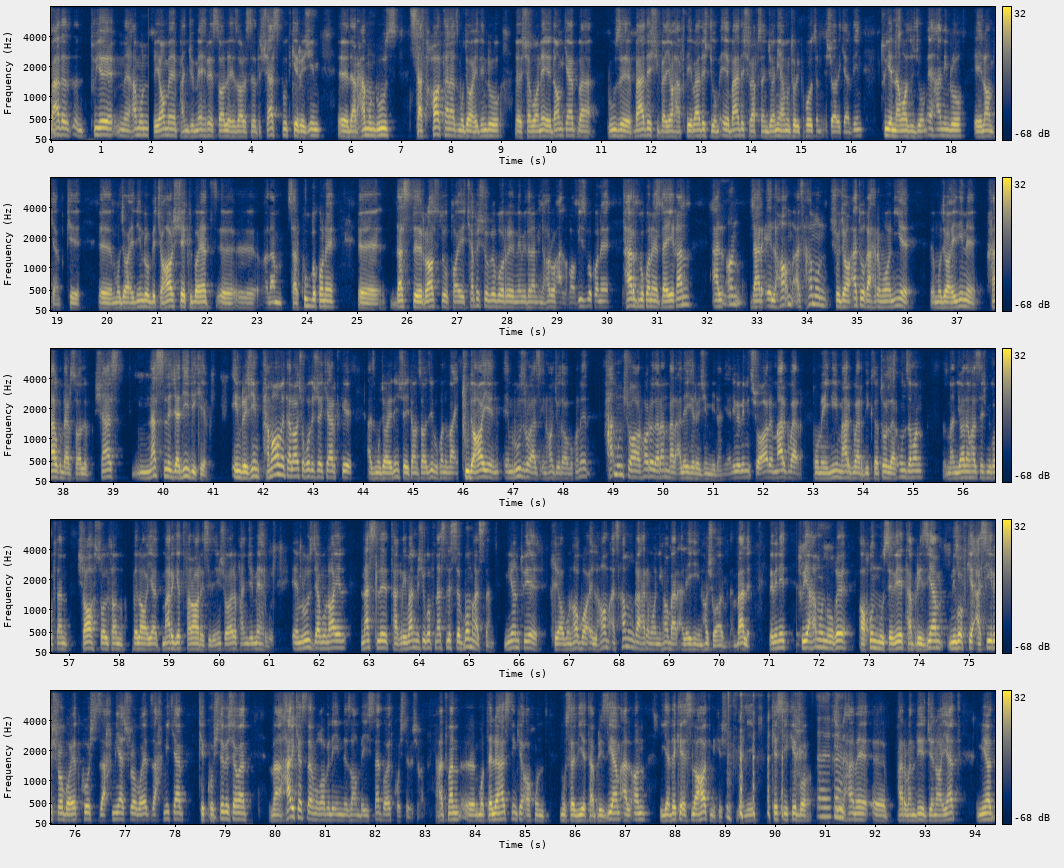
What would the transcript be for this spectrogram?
بعد از توی همون قیام پنج مهر سال 1360 بود که رژیم در همون روز صدها تن از مجاهدین رو شبانه اعدام کرد و روز بعدش و یا هفته بعدش جمعه بعدش رفسنجانی همونطوری که خودتون اشاره کردین توی نماز جمعه همین رو اعلام کرد که مجاهدین رو به چهار شکل باید آدم سرکوب بکنه. دست راست و پای چپش رو ببره نمی‌دونم اینها رو حلقاویز بکنه ترد بکنه. دقیقا الان در الهام از همون شجاعت و قهرمانی مجاهدین خلق در سال 60 نسل جدیدی که این رژیم تمام تلاش خودش کرد که از مجاهدین شیطان سازی بکنه و توده های امروز رو از اینها جدا بکنه همون شعارها رو دارن بر علیه رژیم میدن. یعنی ببینید شعار مرگ بر خمینی مرگ بر دیکتاتور. در اون زمان من یادم هستش می‌گفتن شاه سلطان ولایت مرگت فرا رسیده. این شعار پنج مهر بود. امروز جوانهای نسل تقریبا میشه گفت نسل سوم هستن. میان توی خیابون ها با الهام از همون قهرمانی ها بر علیه اینها شعار میدن. بله ببینید توی همون موقع آخون موسوی تبریزی هم می‌گفت که اسیرش را باید کشت زخمیش را باید زخمی کرد که کشته بشود. و هر کس در مقابل این نظام بیستد باید کشته بشود. حتما مطلع هستین که آخوند موسوی تبریزی هم الان یدک اصلاحات می‌کشه. یعنی کسی که با این همه پرونده جنایت میاد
